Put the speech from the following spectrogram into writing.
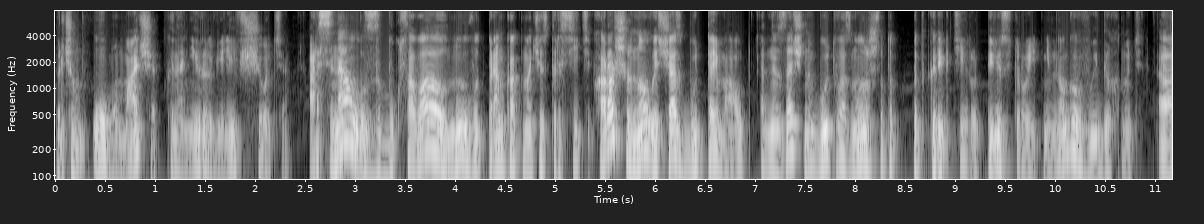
Причем оба матча канониры вели в счете. Арсенал забуксовал, ну вот прям как Манчестер Сити. Хорошая новость, сейчас будет тайм-аут. Однозначно будет возможно что-то подкорректировать, перестроить, немного выдохнуть. А,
